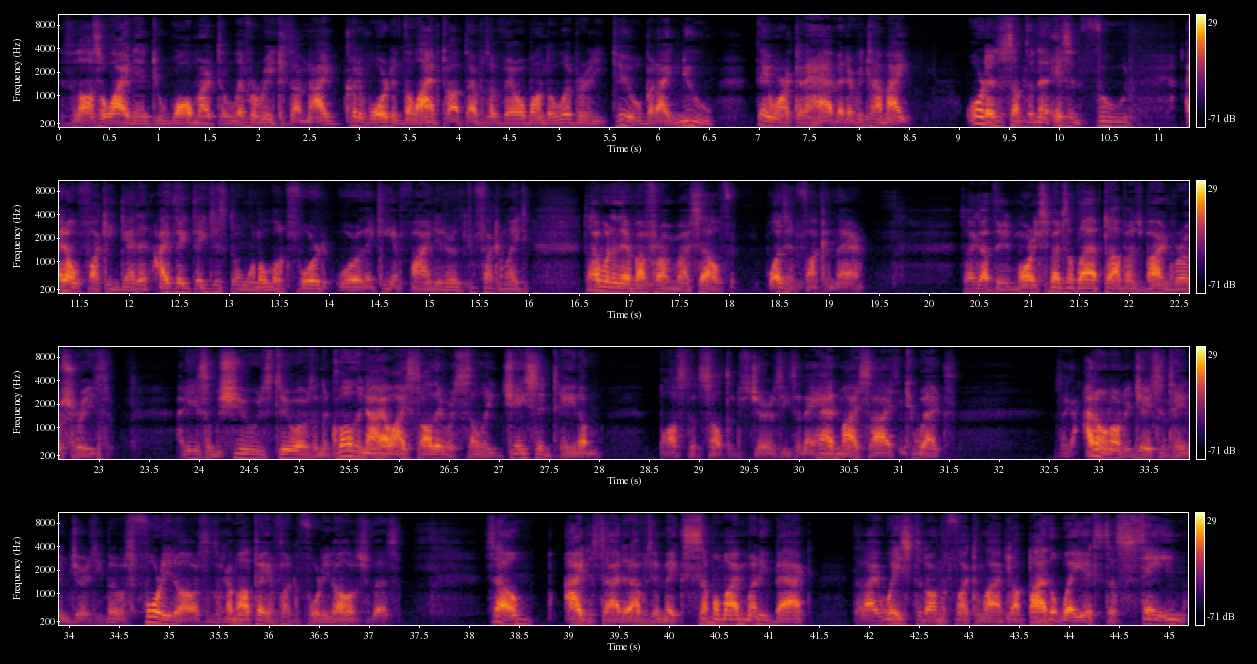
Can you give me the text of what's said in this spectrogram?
This is also why I didn't do Walmart delivery because I could have ordered the laptop that was available on delivery too, but I knew they weren't to have it. Every time I order something that isn't food, I don't fucking get it. I think they just don't want to look for it or they can't find it or they're too fucking lazy. So I went in there by from myself. Wasn't fucking there. So I got the more expensive laptop. I was buying groceries. I needed some shoes too. I was in the clothing aisle. I saw they were selling Jayson Tatum Boston Celtics jerseys, and they had my size 2X was like, I don't own a Jayson Tatum jersey, but it was forty dollars. I was like, I'm not paying fucking forty dollars for this. So I decided I was gonna make some of my money back that I wasted on the fucking laptop. By the way, it's the same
